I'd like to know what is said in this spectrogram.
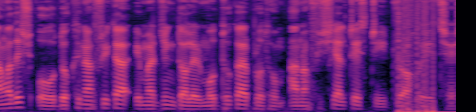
বাংলাদেশ ও দক্ষিণ আফ্রিকা ইমার্জিং দলের মধ্যকার প্রথম আনঅফিসিয়াল টেস্টটি ড্র হয়েছে।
